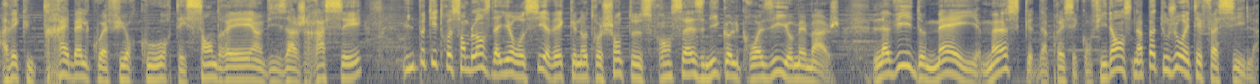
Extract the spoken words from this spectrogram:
avec une très belle coiffure courte et cendrée, un visage racé, une petite ressemblance d'ailleurs aussi avec notre chanteuse française Nicole Croisy au même âge. La vie de May Musk, d'après ses confidences, n'a pas toujours été facile.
